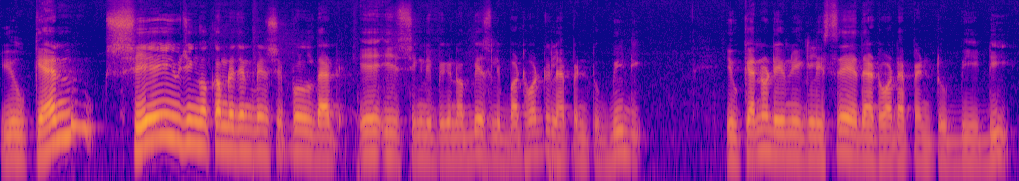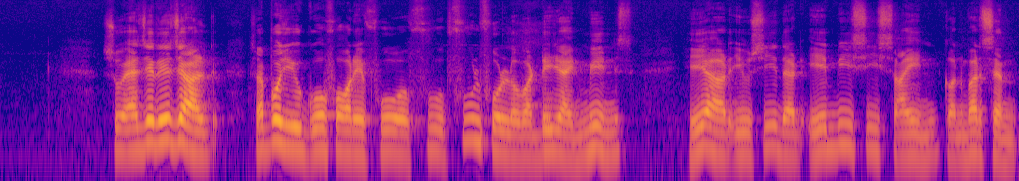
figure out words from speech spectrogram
you can say using Occam-Razor principle that A is significant obviously, but what will happen to BD? You cannot uniquely say that what happened to BD. So, as a result Suppose you go for a full, full, full fold over design means here you see that ABC sign conversion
